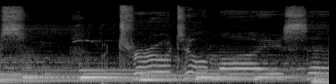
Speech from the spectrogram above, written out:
but true to myself.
